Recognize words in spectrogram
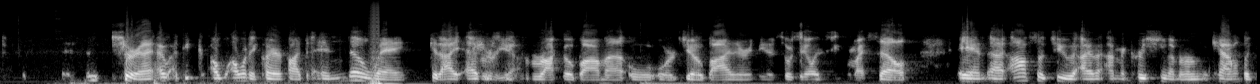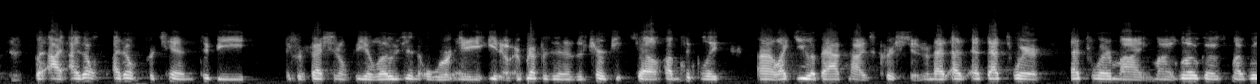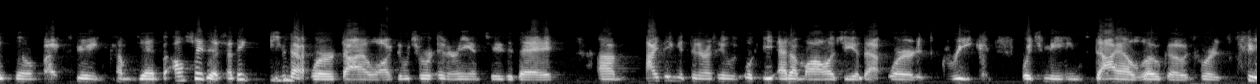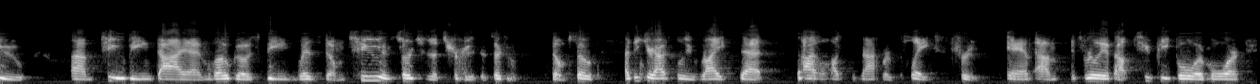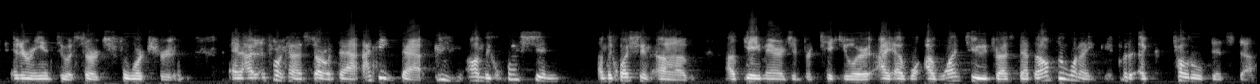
Sure. I, I think I, I want to clarify that in no way could I ever sure, speak yeah. for Barack Obama or, or Joe Biden or anything of the sort. I only speak for myself. And uh, also, too, I, I'm a Christian. I'm a Roman Catholic, but I, I don't I don't pretend to be a professional theologian or a you know a representative of the church itself. I'm simply uh, like you, a baptized Christian, and that uh, that's where that's where my my logos, my wisdom, my experience comes in. But I'll say this: I think even that word dialogue, which we're entering into today, um, I think it's interesting look at the etymology of that word. It's Greek, which means dialogos, where it's two um, two being dia and logos being wisdom, two in search of the truth, in search of wisdom. So I think you're absolutely right that dialogue does not replace truth. And um, it's really about two people or more entering into a search for truth. And I just want to kind of start with that. I think that on the question on the question of of gay marriage in particular, I, I, I want to address that, but I also want to put a, a total vista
